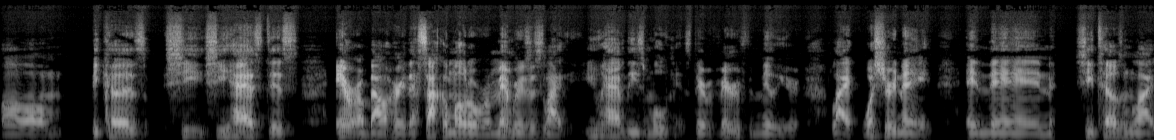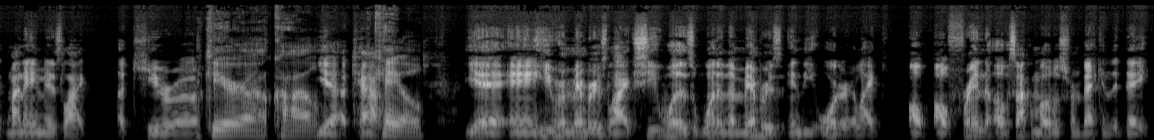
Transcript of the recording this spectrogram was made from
Um, because she she has this air about her that Sakamoto remembers. It's like you have these movements; they're very familiar. Like, what's your name? And then she tells him like, my name is like Akira. Akira, Kyle. Yeah, Akao. Akeo. Yeah, and he remembers like she was one of the members in the order, like a, a friend of Sakamoto's from back in the day.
